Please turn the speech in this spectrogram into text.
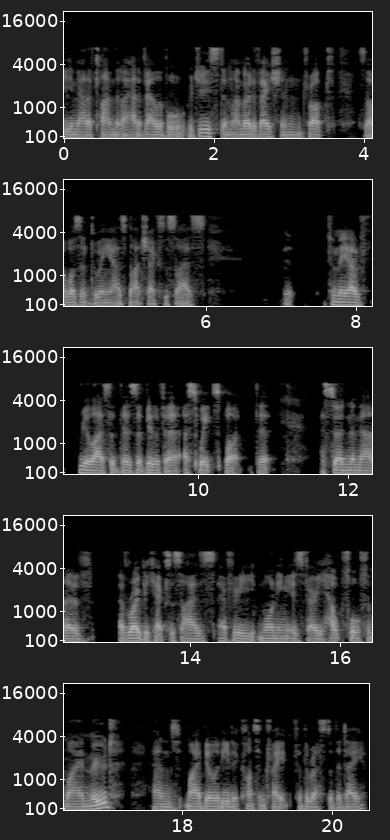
the amount of time that I had available reduced and my motivation dropped. So I wasn't doing as much exercise. But for me, I've realized that there's a bit of a, a sweet spot that a certain amount of aerobic exercise every morning is very helpful for my mood and my ability to concentrate for the rest of the day.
